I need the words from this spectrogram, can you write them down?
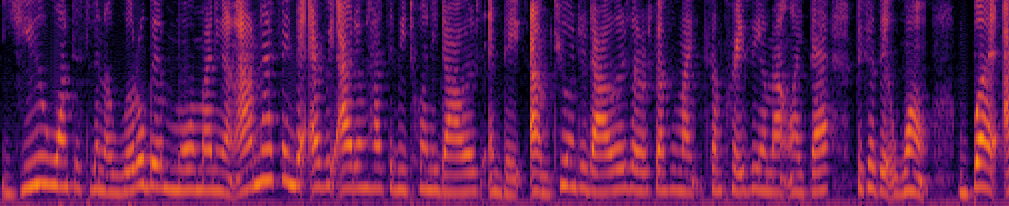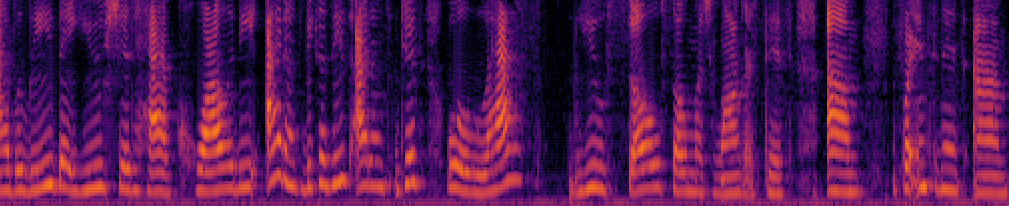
you want to spend a little bit more money on. I'm not saying that every item has to be $20 and they um $200 or something like some crazy amount like that because it won't. But i believe that you should have quality items because these items just will last you so so much longer sis. Um for instance um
